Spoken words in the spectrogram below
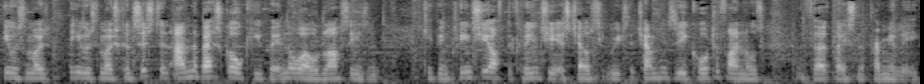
He was the most he was the most consistent and the best goalkeeper in the world last season, keeping clean sheet after clean sheet as Chelsea reached the Champions League quarter-finals and third place in the Premier League.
